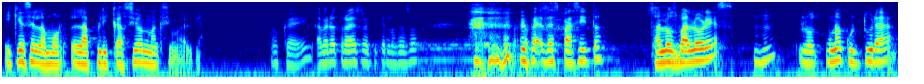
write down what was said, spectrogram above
¿Y qué es el amor? La aplicación máxima del bien. Ok. A ver, otra vez, repítenos eso. Despacito. O sea, los valores, los- una cultura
